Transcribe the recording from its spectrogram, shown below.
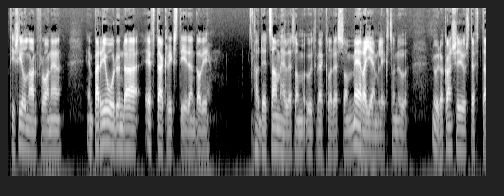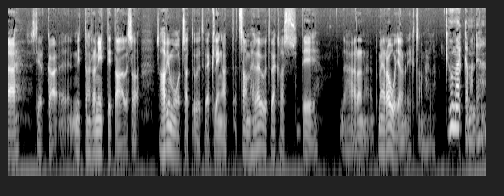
Till skillnad från en, en period under efterkrigstiden då vi hade ett samhälle som utvecklades som mera jämlikt. Så nu, nu då kanske just efter cirka 1990-talet så, så har vi motsatt utveckling. Att, att samhället utvecklas till det här ett mer ojämlikt samhälle. Hur märker man det här?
